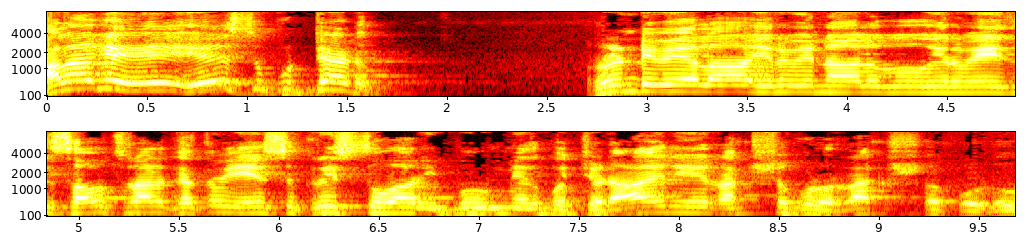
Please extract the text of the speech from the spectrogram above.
అలాగే ఏసు పుట్టాడు. రెండు వేల ఇరవై నాలుగు ఇరవై ఐదు సంవత్సరాల క్రితం యేసుక్రీస్తు వారు ఈ భూమి మీదకి వచ్చాడు. ఆయనే రక్షకుడు రక్షకుడు.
